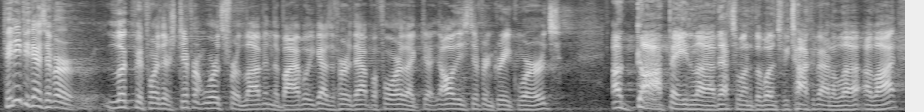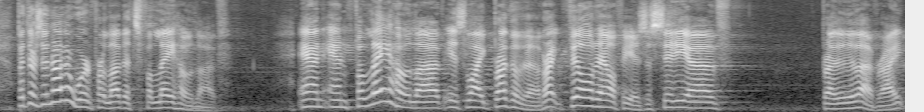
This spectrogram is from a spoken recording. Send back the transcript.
if any of you guys ever looked before, there's different words for love in the Bible. You guys have heard that before, like all these different Greek words. Agape love, that's one of the ones we talk about a, lot. But there's another word for love that's phileo love. And, and phileo love is like brotherly love, right? Philadelphia is a city of brotherly love, right?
